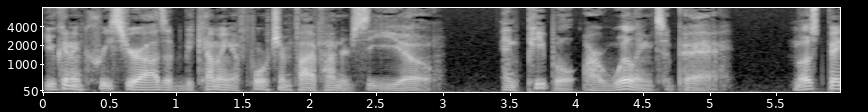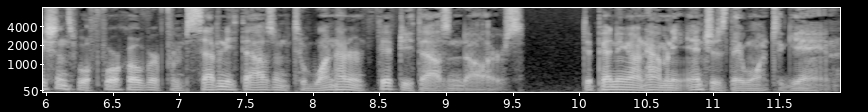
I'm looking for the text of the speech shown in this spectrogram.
you can increase your odds of becoming a Fortune 500 CEO, and people are willing to pay. Most patients will fork over from 70,000 to $150,000, depending on how many inches they want to gain.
